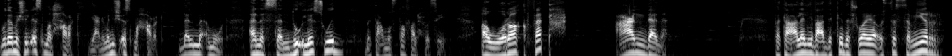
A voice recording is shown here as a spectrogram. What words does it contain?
وده مش الاسم الحركي يعني ماليش اسم حركي ده المأمون. أنا الصندوق الأسود بتاع مصطفى الحسيني. أوراق فتح عندنا. فتعالى لي بعد كده شوية يا أستاذ سمير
